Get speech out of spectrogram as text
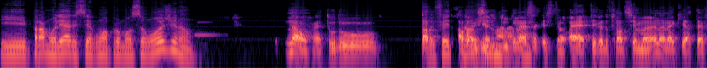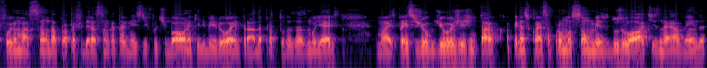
E para mulheres tem alguma promoção hoje, não? Não, é tudo tá abrangido semana, tudo né? nessa questão. É, teve a do final de semana, né, que até foi uma ação da própria Federação Catarinense de Futebol, né, que liberou a entrada para todas as mulheres, mas para esse jogo de hoje a gente está apenas com essa promoção mesmo dos lotes, né, à venda,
